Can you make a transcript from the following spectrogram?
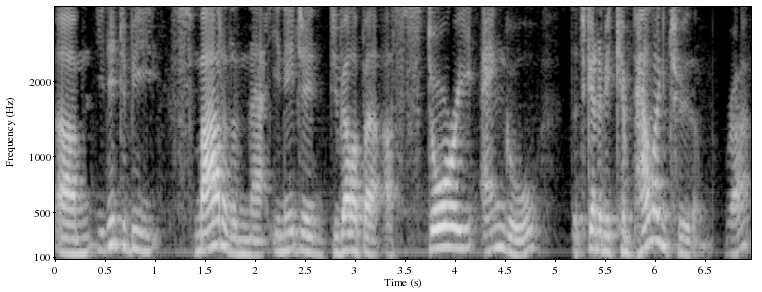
Um, you need to be smarter than that. You need to develop a, a story angle that's going to be compelling to them, right?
